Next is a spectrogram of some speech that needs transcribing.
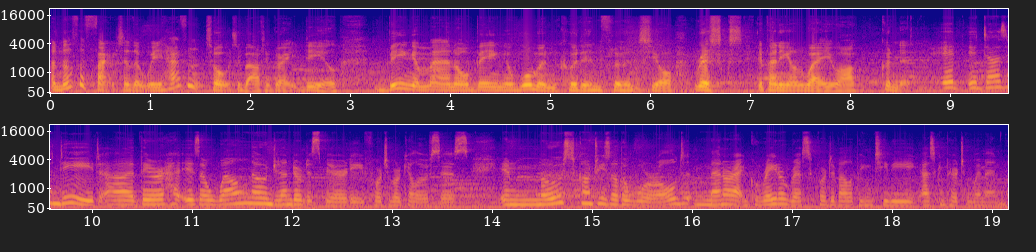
Another factor that we haven't talked about a great deal, being a man or being a woman could influence your risks depending on where you are, couldn't it? It, it does indeed. Uh, there is a well-known gender disparity for tuberculosis. In most countries of the world, men are at greater risk for developing TB as compared to women,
